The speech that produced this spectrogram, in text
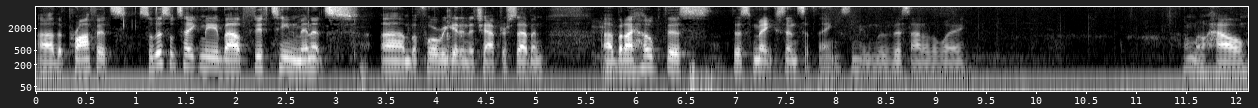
uh, the prophets. So this will take me about 15 minutes um, before we get into chapter 7. Uh, but I hope this, this makes sense of things. Let me move this out of the way. I don't know how.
